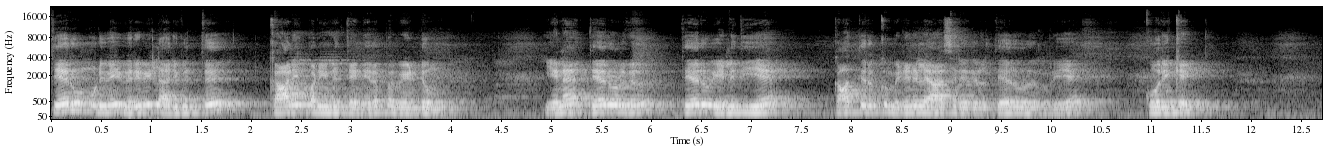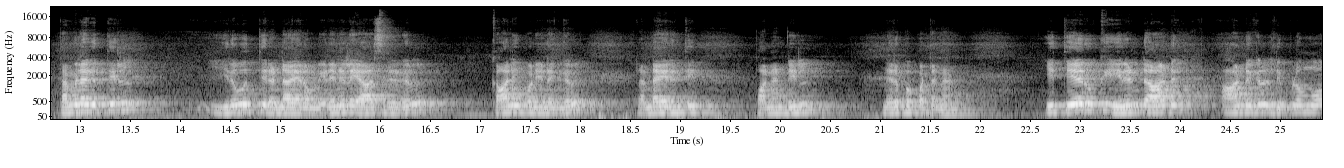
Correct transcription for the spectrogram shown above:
தேர்வு முடிவை விரைவில் அறிவித்து காலி பணியிடத்தை நிரப்ப வேண்டும் என தேர்வர்கள் தேர்வு எழுதிய காத்திருக்கும் இடைநிலை ஆசிரியர்கள் தேர்வுகளுடைய கோரிக்கை. தமிழகத்தில் இருபத்தி ரெண்டாயிரம் இடைநிலை ஆசிரியர்கள் காலி பணியிடங்கள் ரெண்டாயிரத்தி பன்னெண்டில் நிரப்பப்பட்டன. இத்தேர்வுக்கு இரண்டு ஆண்டு ஆண்டுகள் டிப்ளமோ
